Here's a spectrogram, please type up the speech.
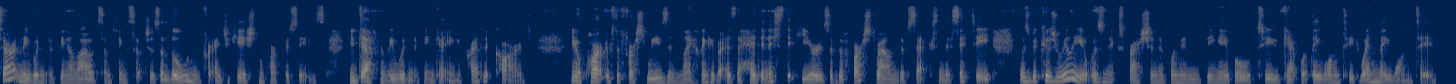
certainly wouldn't have been allowed something such as a loan for educational purposes. You definitely wouldn't have been getting a credit card. You know, part of the first reason, like think of it as the hedonistic years of the first round of Sex in the City, was because really it was an expression of women being able to get what they wanted when they wanted.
